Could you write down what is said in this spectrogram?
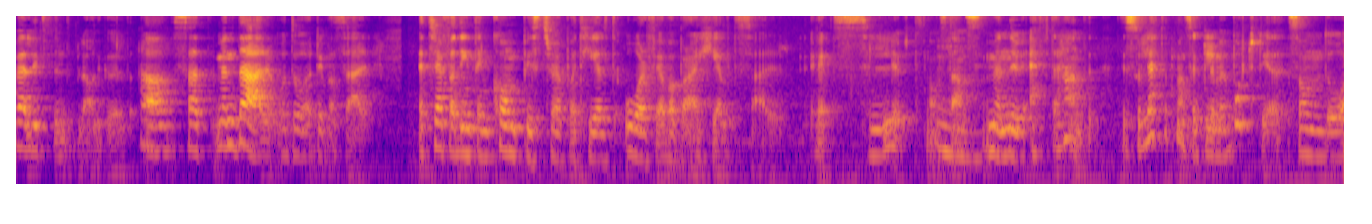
Väldigt fint bladguld. Ja. Ja, så att, men där och då, det var så här. Jag träffade inte en kompis tror jag på ett helt år för jag var bara helt så här, helt slut någonstans. Men nu i efterhand, det är så lätt att man så glömmer bort det som då,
